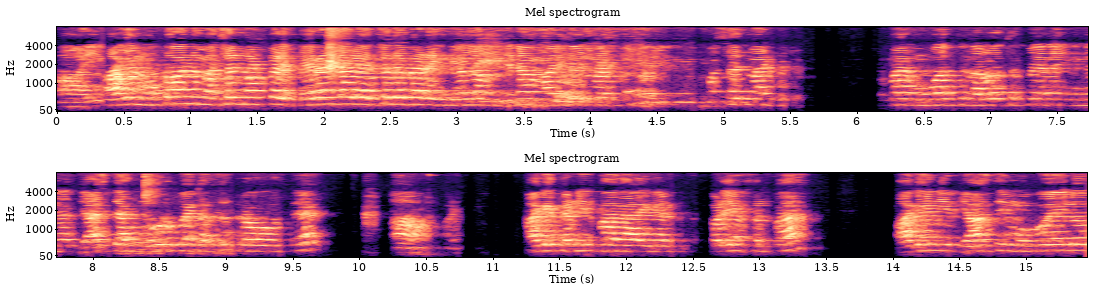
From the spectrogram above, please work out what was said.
ಹಾಗೆ ಮುಖವನ್ನು ಮಸಾಜ್ ಮಾಡ್ಕೊಳ್ಳಿ ಪೇರೆಂಟಲ್ಲಿ ಹಚ್ಚೋದೇ ಬೇಡ, ಹಿಂಗೆಲ್ಲ ದಿನ ಮಸಾಜ್ ಮಾಡ್ಬಿಟ್ಟು ಮಸಾಜ್ ಮಾಡಿಬಿಟ್ಟು. ಸುಮಾರು ಮೂವತ್ತು, ನಲ್ವತ್ತು ರೂಪಾಯಿ ಇನ್ನು ಜಾಸ್ತಿ ಆಗಿ ನೂರು ರೂಪಾಯಿ ಹತ್ತಿರ ಹೋಗುತ್ತೆ. ಹಾಂ ಹಾಗೆ ಕಣ್ಣಿನ ಭಾಗ ಹಾಗೆ ಕೊಳಿ ಸ್ವಲ್ಪ. ಹಾಗೆ ನೀವು ಜಾಸ್ತಿ ಮೊಬೈಲು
